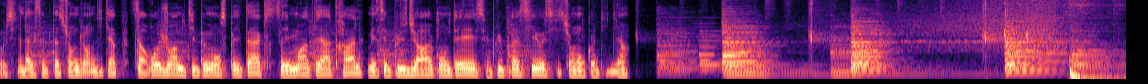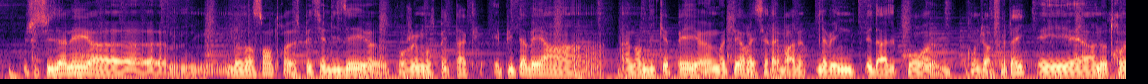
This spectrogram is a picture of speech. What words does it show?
aussi l'acceptation du handicap. Ça rejoint un petit peu mon spectacle. C'est moins théâtral, mais c'est plus dur à raconter et c'est plus précis aussi sur mon quotidien. Je suis allé euh, dans un centre spécialisé euh, pour jouer mon spectacle. Et puis, tu avais un, handicapé euh, moteur et cérébral. Il avait une pédale pour conduire le fauteuil et un autre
